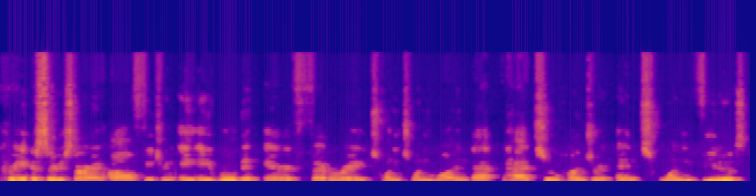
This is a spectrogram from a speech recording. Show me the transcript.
Creator series starring uh, featuring AA Rubin aired February 2021. That had 220 views.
